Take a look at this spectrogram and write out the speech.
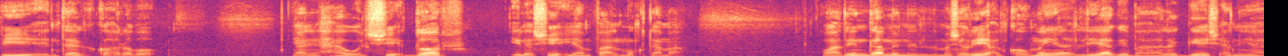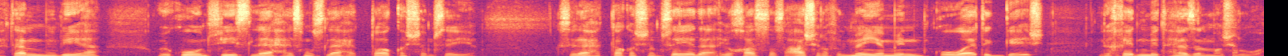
في إنتاج الكهرباء يعني نحول شيء ضار إلى شيء ينفع المجتمع. وبعدين ده من المشاريع القومية اللي يجب على الجيش أن يهتم بيها ويكون في سلاح اسمه سلاح الطاقة الشمسية. سلاح الطاقة الشمسية ده يخصص عشرة في المية من قوات الجيش لخدمة هذا المشروع.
